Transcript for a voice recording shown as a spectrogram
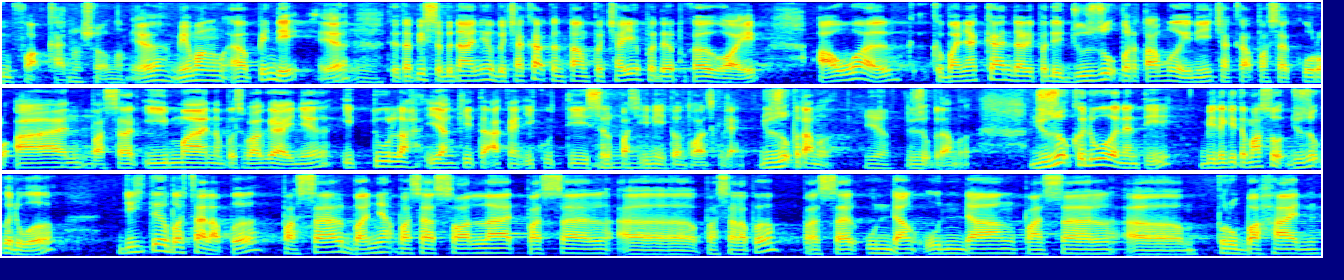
infakkan. Masya Allah. ya memang uh, pendek ya. Tetapi sebenarnya bercakap tentang percaya pada perkara ghaib awal kebanyakan daripada juzuk pertama ini cakap pasal Quran pasal iman apa sebagainya itulah yang kita akan ikuti selepas ini tuan-tuan sekalian. Juzuk pertama. Ya. juzuk pertama. Juzuk kedua nanti bila kita masuk juzuk kedua kita pasal apa? Pasal banyak pasal solat pasal uh, pasal apa? Pasal undang-undang pasal uh, perubahan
